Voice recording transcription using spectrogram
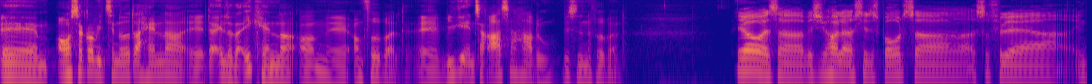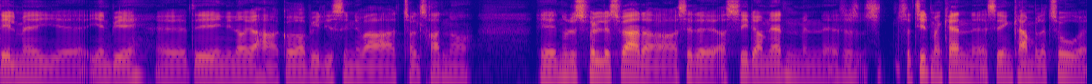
Øhm, og så går vi til noget, der handler, øh, der, eller der ikke handler om, øh, om fodbold. Øh, hvilke interesser har du ved siden af fodbold? Jo, altså hvis vi holder os til sport, så, så følger jeg en del med i, uh, i NBA. Øh, det er egentlig noget, jeg har gået op i lige siden jeg var 12-13 år. Uh, nu er det selvfølgelig lidt svært at, sætte, at se det om natten, men uh, så, så, så tit man kan uh, se en kamp eller to, uh,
